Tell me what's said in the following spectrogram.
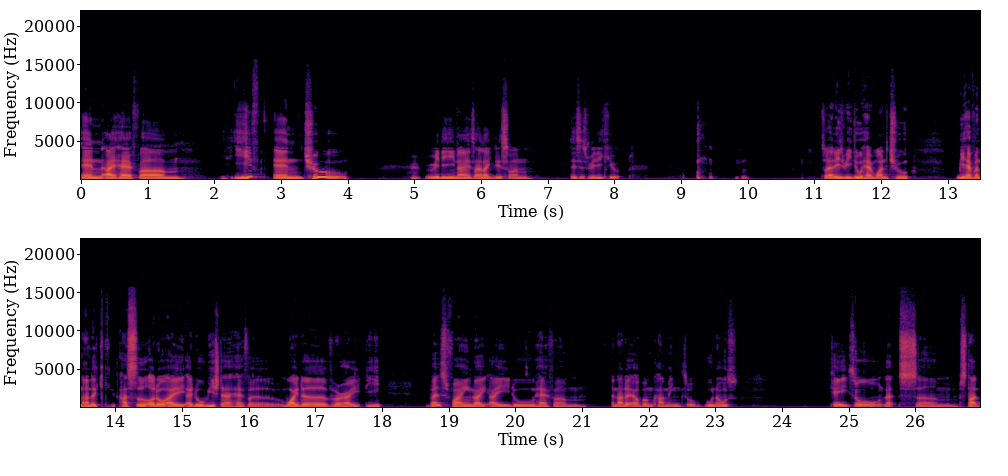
And I have um Yves and Chuu. Really nice. I like this one. This is really cute. so at least we do have one Chuu we have another Haseul, although I, I do wish that I have a wider variety. But it's fine, like I do have um another album coming, so who knows. Okay, so let's um start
